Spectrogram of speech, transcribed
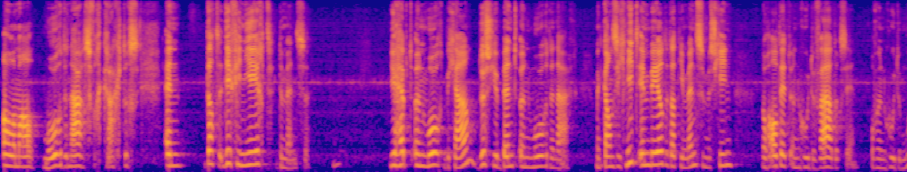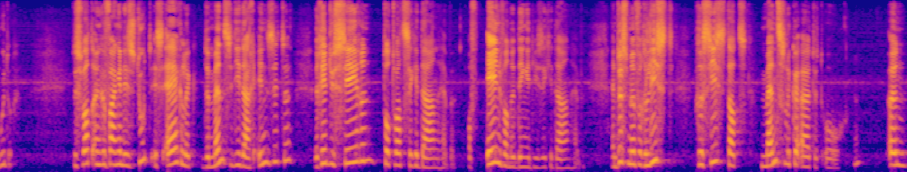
allemaal moordenaars, verkrachters. En dat definieert de mensen. Je hebt een moord begaan, dus je bent een moordenaar. Men kan zich niet inbeelden dat die mensen misschien nog altijd een goede vader zijn of een goede moeder. Dus wat een gevangenis doet, is eigenlijk de mensen die daarin zitten reduceren tot wat ze gedaan hebben. Of één van de dingen die ze gedaan hebben. En dus men verliest precies dat menselijke uit het oog. Een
